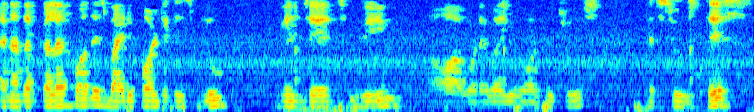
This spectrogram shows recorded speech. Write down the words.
another color for this. By default it is blue. You can change green or whatever you want to choose. Let's choose this.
